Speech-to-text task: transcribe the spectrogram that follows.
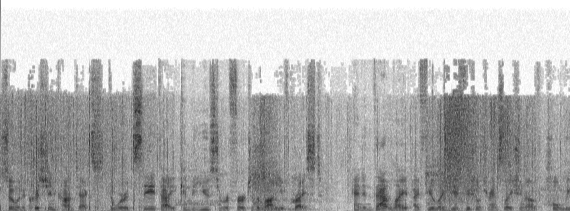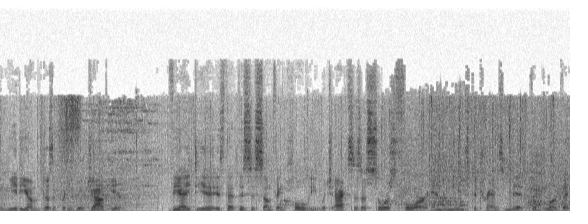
So, in a Christian context, the word Seitai can be used to refer to the body of Christ. And in that light, I feel like the official translation of holy medium does a pretty good job here. The idea is that this is something holy, which acts as a source for and a means to transmit the blood that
